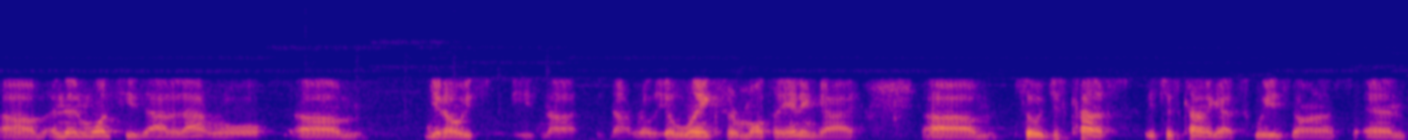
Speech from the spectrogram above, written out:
Um, and then once he's out of that role, um, you know, he's he's not he's not really a length or multi inning guy. Um, so it just kind of it just kind of got squeezed on us, and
